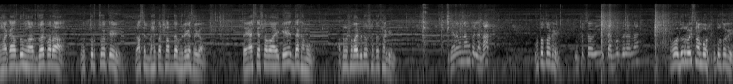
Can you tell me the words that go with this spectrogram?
ঢাকা দুহার জয়পাড়া উত্তর চকে রাসেল ভাইপার শব্দে ভরে গেছে গা। তাই আজকে সবাইকে দেখামো। আপনারা সবাই ভিডিওর সাথে থাকেন। গ্রামের নাম কইলা না? উত্তর চকে। উত্তর দিলা না? ও দূর ইসলামপুর উত্তর চকে।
